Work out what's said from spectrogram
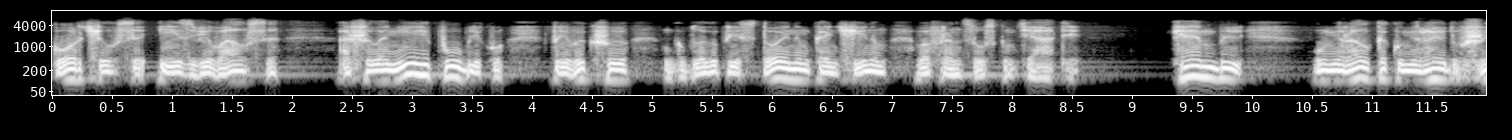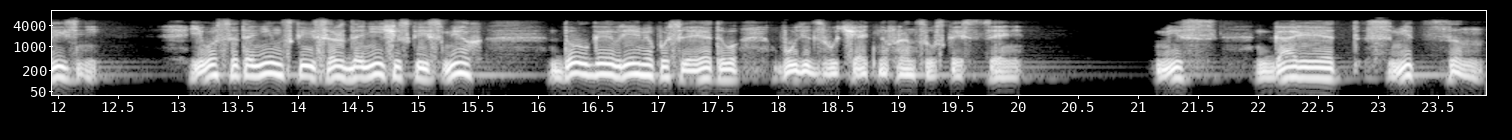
корчился и извивался, ошеломили публику, привыкшую к благопристойным кончинам во французском театре. Кэмбль умирал, как умирают в жизни. Его сатанинский и сардонический смех — долгое время после этого будет звучать на французской сцене. Мисс Гарриет Смитсон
